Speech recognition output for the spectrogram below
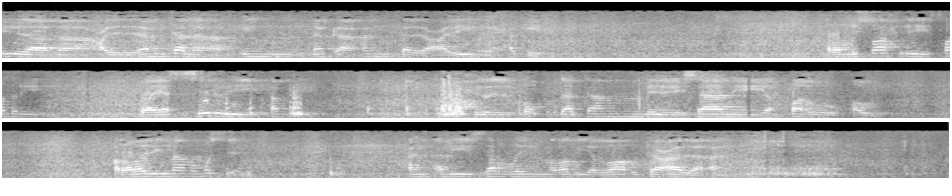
إلا ما علمتنا إنك أنت العليم الحكيم. رب اشرح لي صدري ويسر لي أمري. واحلل عقدة من لساني يفقه قولي. روى الإمام مسلم عن أبي ذر رضي الله تعالى عنه.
